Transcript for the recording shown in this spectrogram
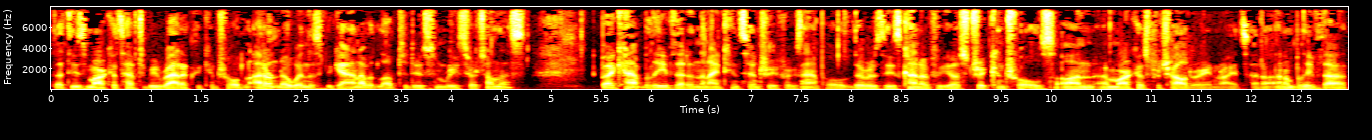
that these markets have to be radically controlled. And I don't know when this began. I would love to do some research on this. But I can't believe that in the 19th century, for example, there was these kind of you know, strict controls on uh, markets for child rearing rights. I don't, I don't believe that.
